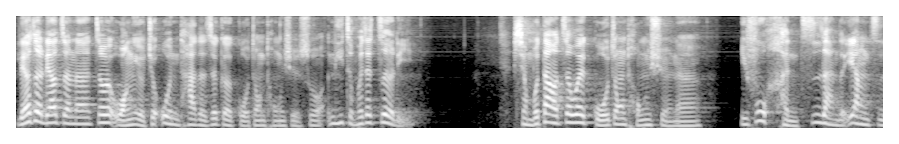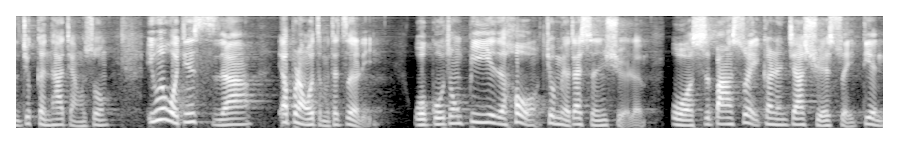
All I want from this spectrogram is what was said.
聊着聊着呢，这位网友就问他的这个国中同学说：“你怎么会在这里？”想不到这位国中同学呢，一副很自然的样子，就跟他讲说：“因为我已经死了，要不然我怎么在这里？我国中毕业的后就没有再升学了。我十八岁跟人家学水电，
